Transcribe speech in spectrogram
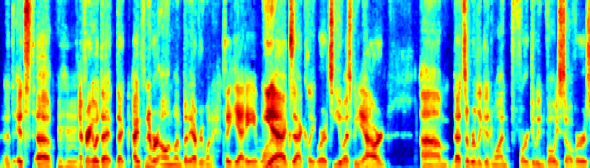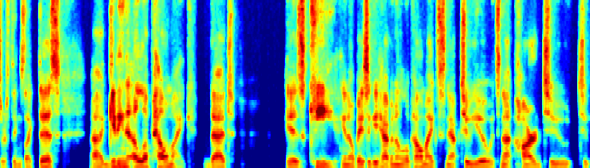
It's the Mhm. I forget what that that I've never owned one, but everyone The Yeti one. yeah exactly where it's USB Yeah. powered. Um, that's a really good one for doing voiceovers or things like this. Uh, getting a lapel mic that is key. You know, basically having a lapel mic snap to you. It's not hard to to.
